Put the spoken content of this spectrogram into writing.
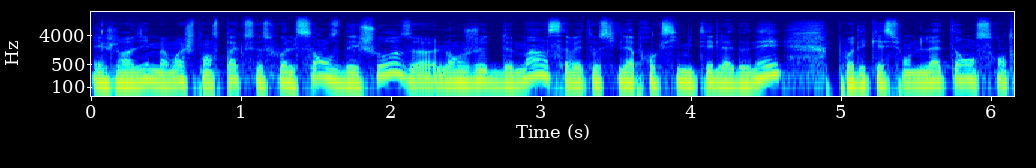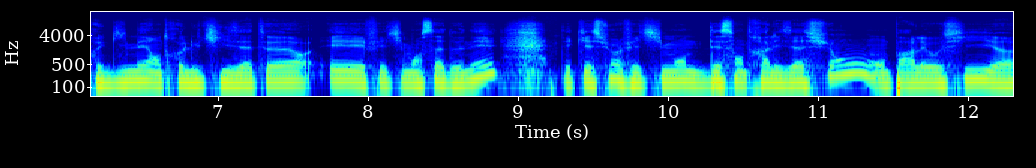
Et je leur ai dit bah, moi, je pense pas que ce soit le sens des choses. L'enjeu de demain, ça va être aussi la proximité de la donnée pour des questions de latence entre guillemets entre l'utilisateur et effectivement sa donnée. Des questions effectivement de décentralisation. On parlait aussi euh,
